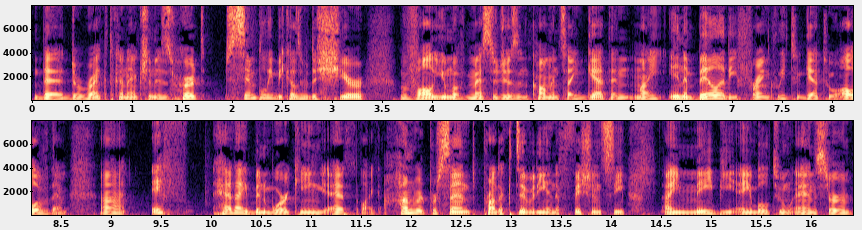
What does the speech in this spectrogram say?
the direct connection is hurt simply because of the sheer volume of messages and comments I get and my inability, frankly, to get to all of them. Uh, if had I been working at like 100% productivity and efficiency, I may be able to answer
